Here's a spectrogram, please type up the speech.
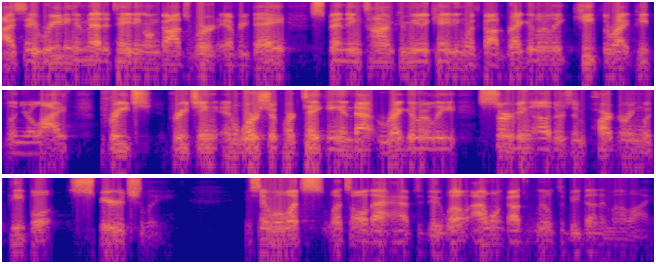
I say reading and meditating on God's Word every day, spending time communicating with God regularly, keep the right people in your life, preach, preaching and worship, partaking in that regularly, serving others and partnering with people spiritually. You say, well, what's, what's all that have to do? Well, I want God's will to be done in my life.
